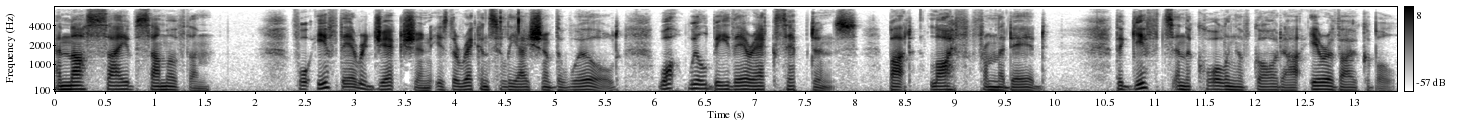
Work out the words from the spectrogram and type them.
and thus save some of them. For if their rejection is the reconciliation of the world, what will be their acceptance but life from the dead? The gifts and the calling of God are irrevocable.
